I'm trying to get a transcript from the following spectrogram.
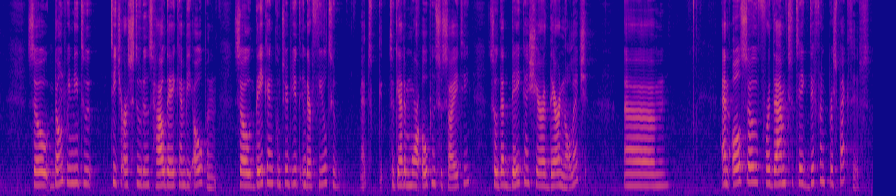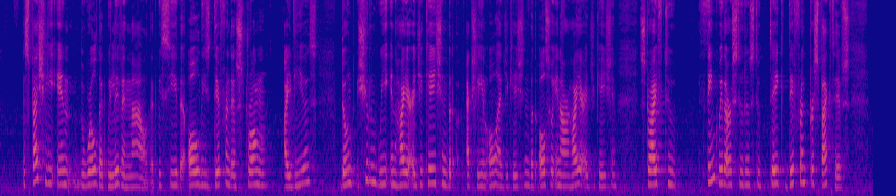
So don't we need to teach our students how they can be open so they can contribute in their field to to, to get a more open society so that they can share their knowledge um, and also for them to take different perspectives especially in the world that we live in now that we see that all these different and strong ideas don't shouldn't we in higher education but actually in all education but also in our higher education strive to think with our students to take different perspectives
